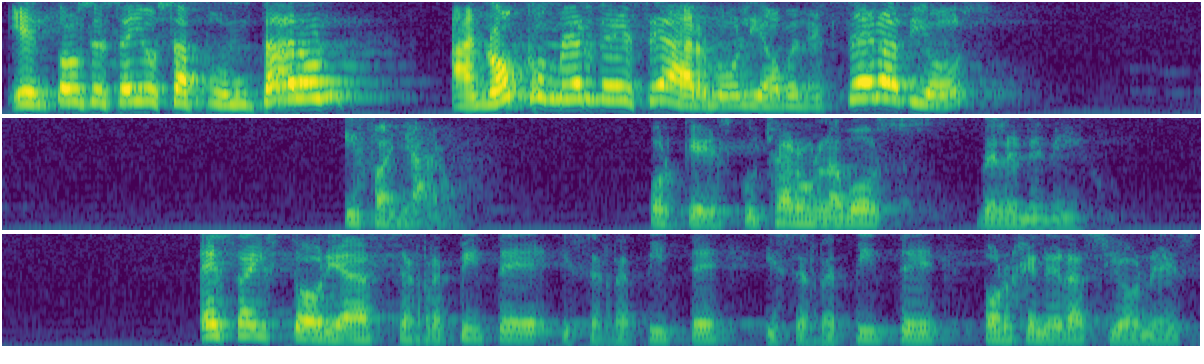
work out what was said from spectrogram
Y entonces ellos apuntaron a no comer de ese árbol y a obedecer a Dios y fallaron porque escucharon la voz del enemigo. Esa historia se repite y se repite y se repite por generaciones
